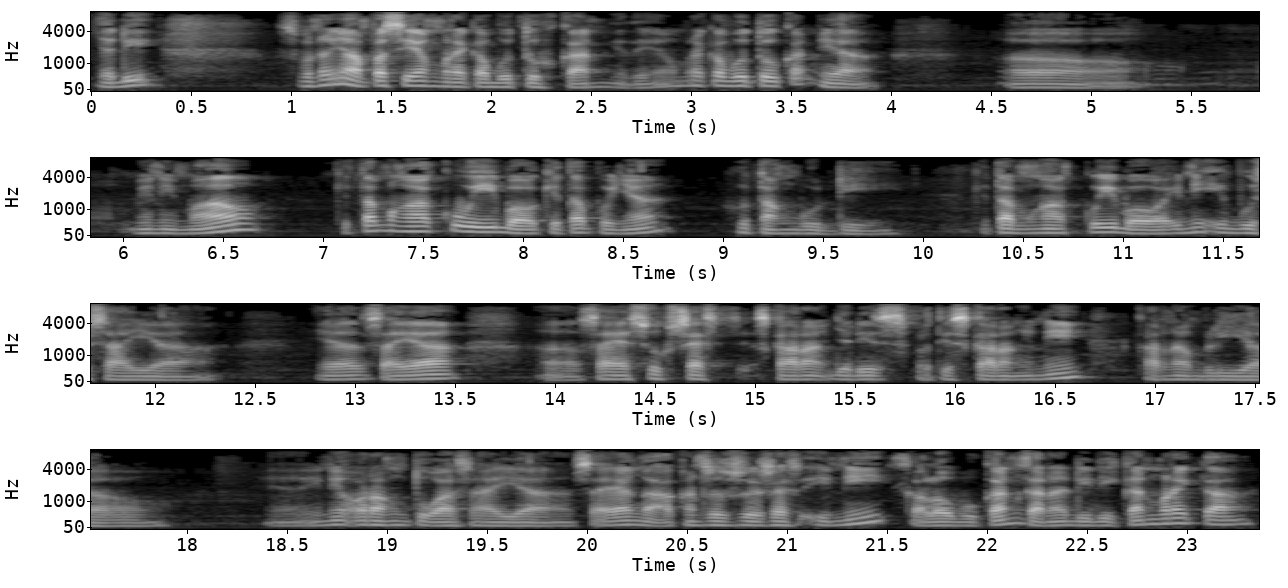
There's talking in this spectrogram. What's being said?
jadi sebenarnya apa sih yang mereka butuhkan gitu ya yang mereka butuhkan ya uh, minimal kita mengakui bahwa kita punya hutang budi. Kita mengakui bahwa ini ibu saya. Ya, saya uh, saya sukses sekarang jadi seperti sekarang ini karena beliau. Ya, ini orang tua saya. Saya nggak akan sukses ini kalau bukan karena didikan mereka.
